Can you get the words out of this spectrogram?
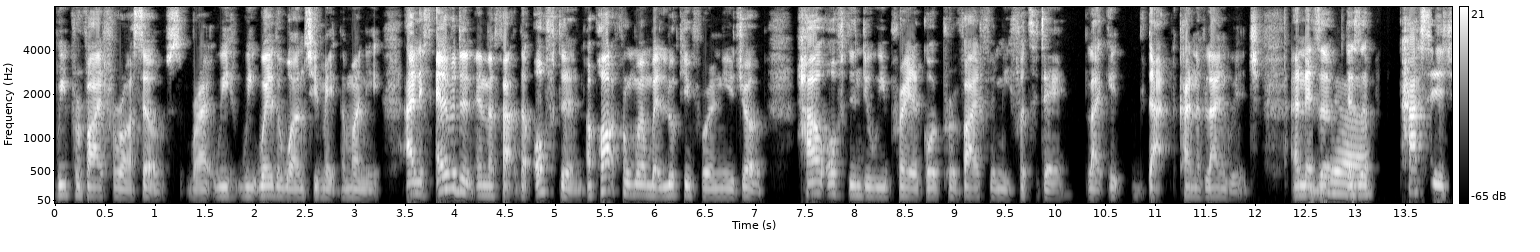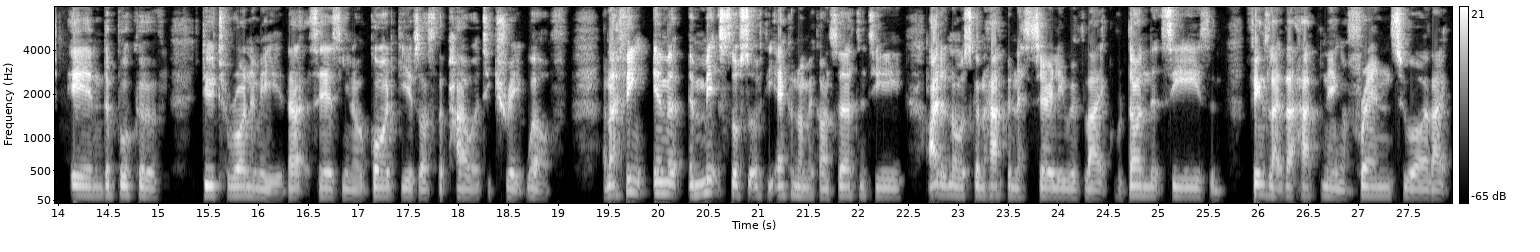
we provide for ourselves, right? We, we we're the ones who make the money, and it's evident in the fact that often, apart from when we're looking for a new job, how often do we pray that God provide for me for today, like it, that kind of language? And there's a there's a passage in the book of Deuteronomy that says, you know, God gives us the power to create wealth. And I think in the amidst of sort of the economic uncertainty, I don't know what's going to happen necessarily with like redundancies and things like that happening, and friends who are like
